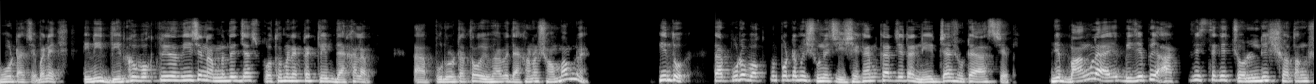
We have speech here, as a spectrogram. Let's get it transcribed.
ভোট আছে। মানে তিনি দীর্ঘ বক্তৃতা দিয়েছেন, আপনাদের জাস্ট প্রথমের একটা ক্লিপ দেখালাম। পুরোটা তো ওইভাবে দেখানো সম্ভব নয়। কিন্তু তার পুরো বক্তব্যটা আমি শুনেছি, সেখানকার যেটা নির্যাস উঠে আসছে, যে বাংলায় বিজেপি আটত্রিশ থেকে চল্লিশ শতাংশ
